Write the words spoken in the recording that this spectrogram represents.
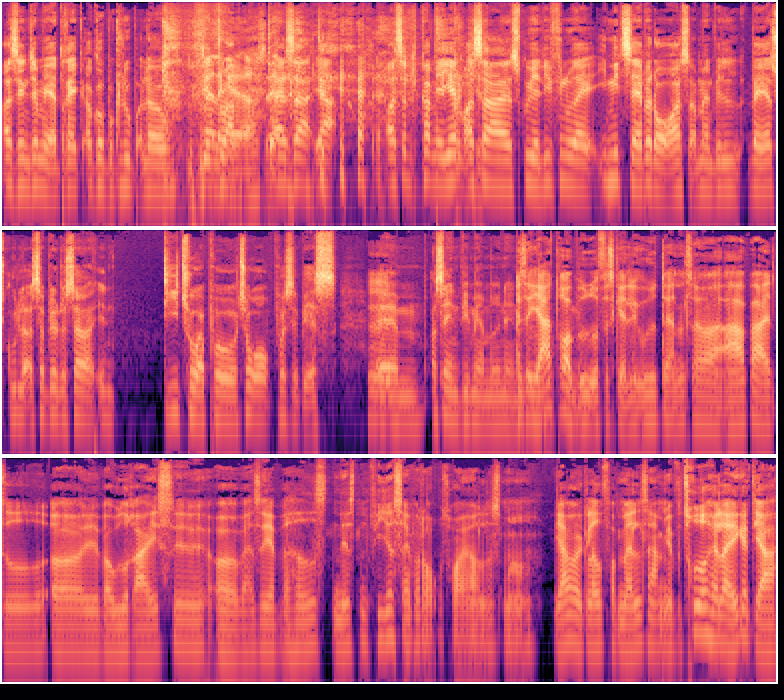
og så endte jeg med at drikke og gå på klub og lave det Malaga drop. er også- ja. Altså, ja. Og så kom jeg hjem, og så skulle jeg lige finde ud af, i mit sabbatår også, om man ville, hvad jeg skulle, og så blev det så en detour på to år på CBS. Mm. Øhm, og så endte vi med at møde hinanden. Altså, jeg droppet ud af forskellige uddannelser og arbejdet og øh, var ude at rejse. Og altså, jeg havde næsten fire sabbatår, tror jeg, eller sådan noget. Jeg var glad for dem alle sammen. Jeg fortryder heller ikke, at jeg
